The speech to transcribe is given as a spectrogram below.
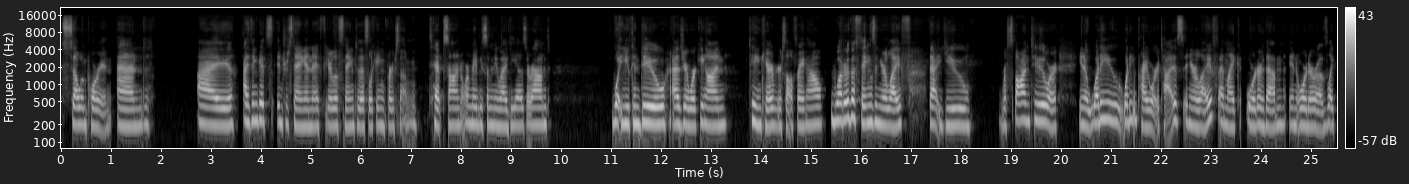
so important and I I think it's interesting and if you're listening to this looking for some tips on or maybe some new ideas around what you can do as you're working on taking care of yourself right now, what are the things in your life that you respond to or you know what do you what do you prioritize in your life and like order them in order of like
